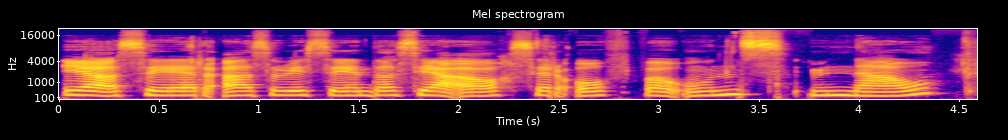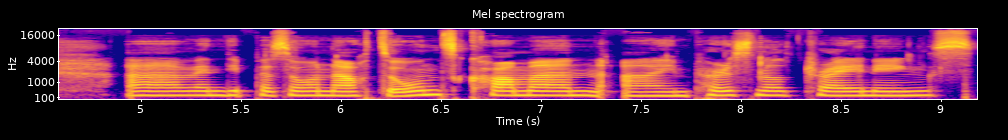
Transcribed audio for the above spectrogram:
Ja, sehr. Also wir sehen das ja auch sehr oft bei uns im Now, äh, wenn die Personen auch zu uns kommen, äh, in Personal Trainings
